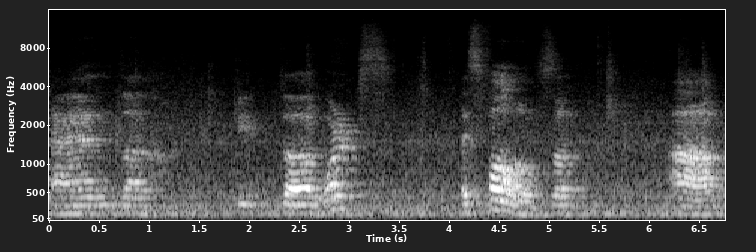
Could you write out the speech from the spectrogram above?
And uh, it uh, works as follows. Uh,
